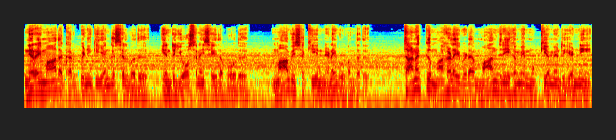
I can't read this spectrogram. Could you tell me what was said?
நிறைமாத கர்ப்பிணிக்கு எங்கு செல்வது? என்று யோசனை செய்தபோது மாவிசக்கியின் நினைவு வந்தது. தனக்கு மகளை விட மாந்திரீகமே முக்கியம் என்று எண்ணி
